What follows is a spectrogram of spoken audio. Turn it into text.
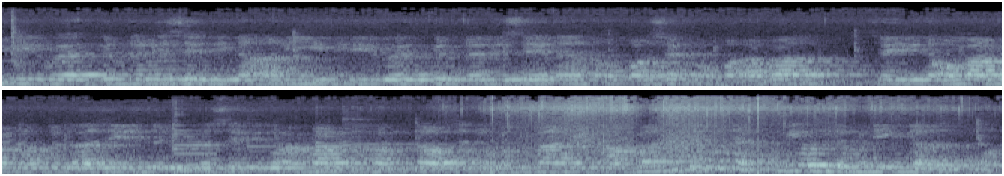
diriwayatkan dari Sayyidina Ali diriwayatkan dari Sayyidina Umar Sayyidina Umar apa? Sayyidina Umar bin Abdul Aziz daripada Sayyidina Umar bin Khattab Sayyidina Umar bin Affan dia sudah meninggal semua.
